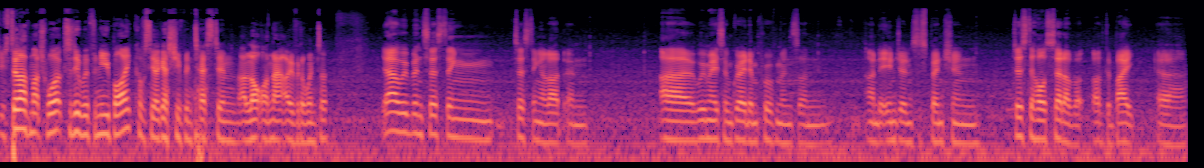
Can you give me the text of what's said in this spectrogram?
Do you still have much work to do with the new bike? Obviously, I guess you've been testing a lot on that over the winter. Yeah, we've been testing testing a lot, and uh, we made some great improvements on on the engine, suspension, just the whole setup of, of the bike uh,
